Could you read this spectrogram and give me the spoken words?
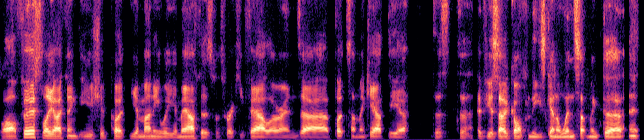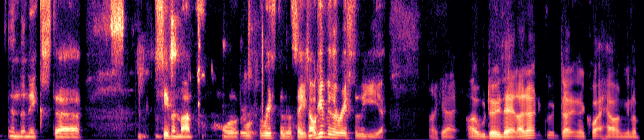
Well, firstly, I think that you should put your money where your mouth is with Rickie Fowler and uh, put something out there. Just to, if you're so confident he's going to win something to, in the next uh, seven months or the rest of the season, I'll give you the rest of the year. Okay, I will do that. I don't don't know quite how I'm going to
